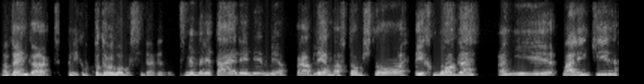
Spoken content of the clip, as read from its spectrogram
Vanguard, они как бы по-другому себя ведут. С миноритариями проблема в том, что их много, они маленькие,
